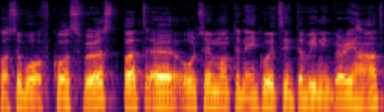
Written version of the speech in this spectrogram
Kosovo, of course, first, but uh, also in Montenegro, it's intervening very hard.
